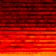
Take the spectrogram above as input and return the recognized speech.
Bye.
